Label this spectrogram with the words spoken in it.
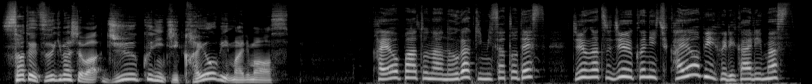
さて続きましては19日火曜日参ります。火曜パートナーの宇垣美里です。10月19日火曜日振り返ります。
